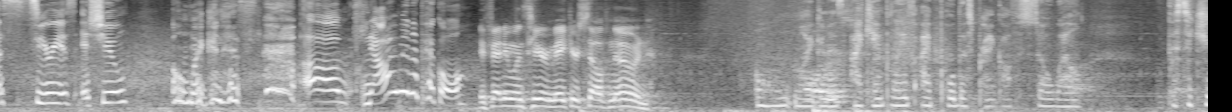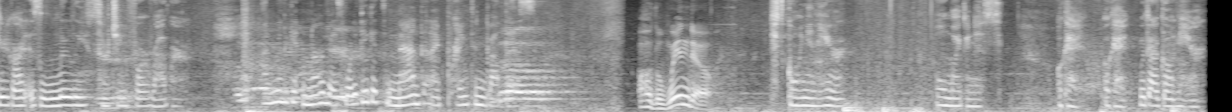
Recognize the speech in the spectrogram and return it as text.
a serious issue. Oh my goodness. Um, now I'm in a pickle. If anyone's here, make yourself known. Oh my goodness, I can't believe I pulled this prank off so well. The security guard is literally searching for a robber. I'm gonna get nervous. What if he gets mad that I pranked him about this? Oh, the window. He's going in here. Oh my goodness. Okay, okay, we gotta go in here.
